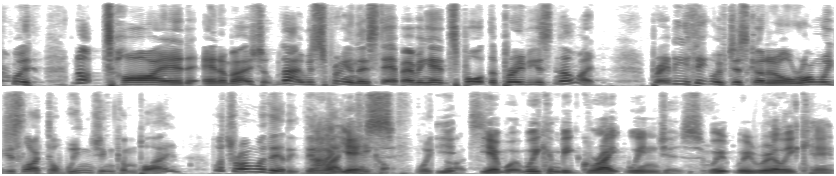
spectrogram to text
with not tired and emotional. No, it was springing their step, having had sport the previous night. Brent, do you think we've just got it all wrong? We just like to whinge and complain. What's wrong with it? The uh, late yes. kickoff weeknights. Yeah, we can be great whingers. We, we really can,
